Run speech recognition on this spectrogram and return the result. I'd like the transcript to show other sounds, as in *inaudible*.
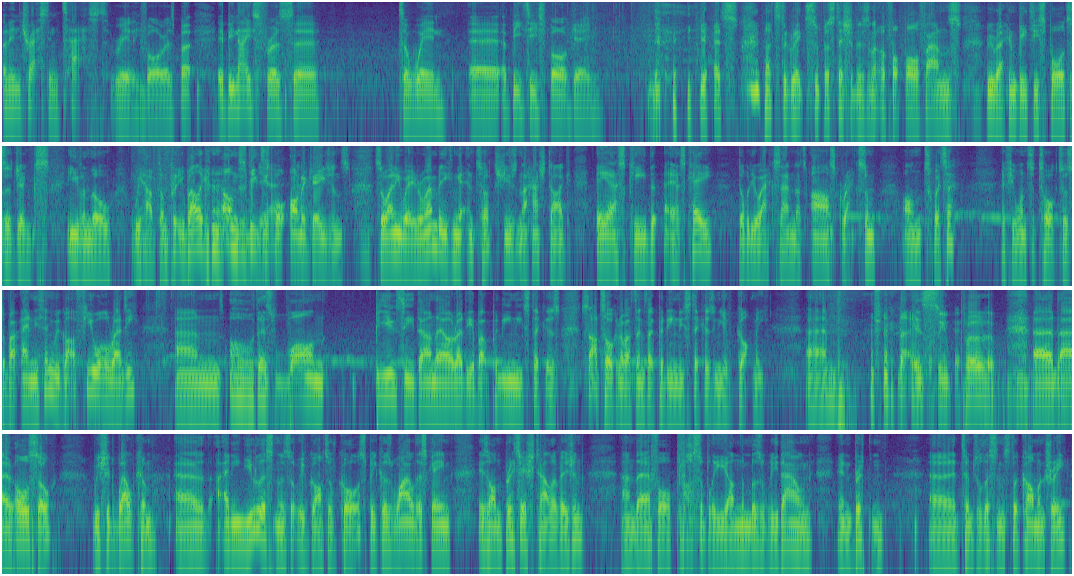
an interesting test, really, for us. But it'd be nice for us to to win uh, a BT Sport game. *laughs* yes, that's the great superstition, isn't it, of football fans? We reckon BT Sport is a jinx, even though we have done pretty well *laughs* again on BT Yeah, Sport on yeah. occasions. So anyway, remember you can get in touch using the hashtag ASKWXM, that's Ask Wrexham on Twitter. If you want to talk to us about anything, we've got a few already. And, oh, there's one beauty down there already about Panini stickers. Start talking about things like Panini stickers and you've got me. Um, *laughs* that is superb. And uh, also, we should welcome uh, any new listeners that we've got, of course, because while this game is on British television, and therefore possibly our numbers will be down in Britain uh, in terms of listeners to the commentary.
